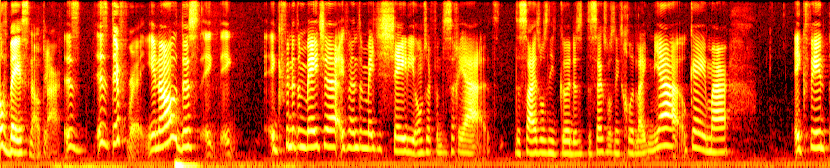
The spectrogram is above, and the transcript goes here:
Of ben je snel klaar? Is is different, you know? Dus ik, ik, ik vind het een beetje, ik vind het een beetje shady om soort van te zeggen, ja, de size was niet good, dus de seks was niet goed. Like, ja, oké, maar ik vind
